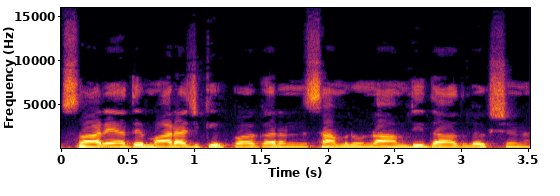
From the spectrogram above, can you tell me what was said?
ਸਾਰਿਆਂ ਤੇ ਮਹਾਰਾਜ ਕਿਰਪਾ ਕਰਨ ਸਭ ਨੂੰ ਨਾਮ ਦੀ ਦਾਤ ਬਖਸ਼ਣ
